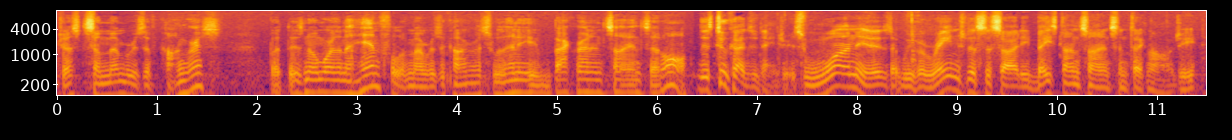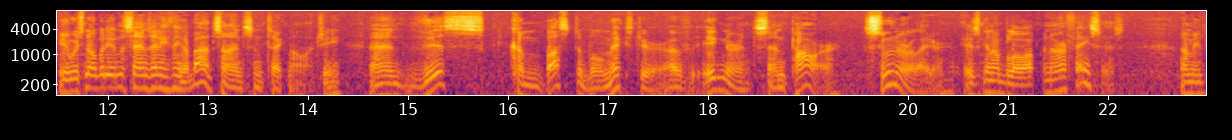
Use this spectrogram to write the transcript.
Just some members of Congress? But there's no more than a handful of members of Congress with any background in science at all. There's two kinds of dangers. One is that we've arranged a society based on science and technology in which nobody understands anything about science and technology. And this combustible mixture of ignorance and power, sooner or later, is going to blow up in our faces. I mean,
